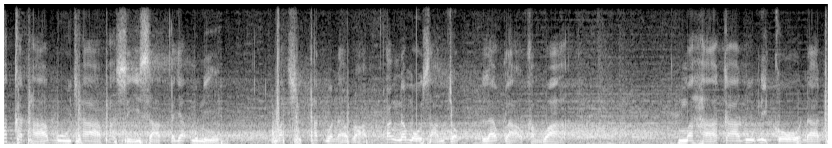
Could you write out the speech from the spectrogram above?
พระคาถาบูชาพระศรีสากยมุนี วัดสุทัศน์วนารามตั้งนโมสามจบแล้วกล่าวคำว่า มหาการุณิโกนาโถ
